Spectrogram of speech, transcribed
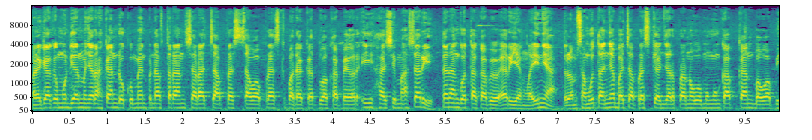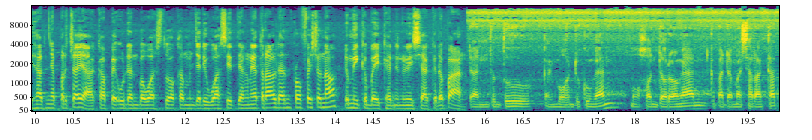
Mereka kemudian menyerahkan dokumen pendaftaran syarat Capres Cawapres kepada Ketua KPU RI Hashim Asyari dan anggota KPU RI yang lainnya. Dalam sambutannya Baca Pres Ganjar Pranowo mengungkapkan bahwa pihaknya percaya KPU dan Bawaslu akan menjadi wasit yang netral dan profesional demi kebaikan Indonesia ke depan. Dan tentu kami mohon dukungan, mohon dorongan kepada masyarakat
